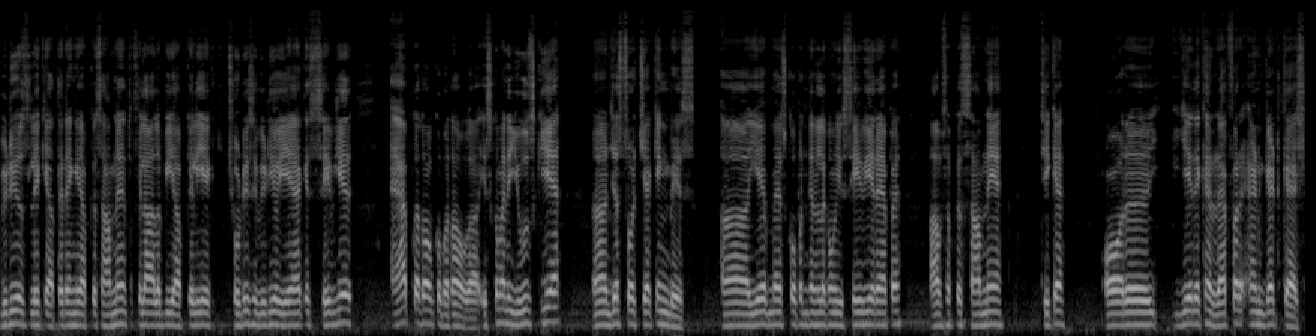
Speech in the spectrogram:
वीडियोस लेके आते रहेंगे आपके सामने। तो फ़िलहाल अभी आपके लिए एक छोटी सी वीडियो ये है कि सेवियर ऐप का तो आपको पता होगा। इसको मैंने यूज़ किया है जस्ट फॉर चेकिंग बेस ये मैं इसको ओपन करने लगा हूँ। ये सेवियर ऐप है। आप सबके सामने है। ठीक है? और ये देखें रेफ़र एंड गेट कैश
